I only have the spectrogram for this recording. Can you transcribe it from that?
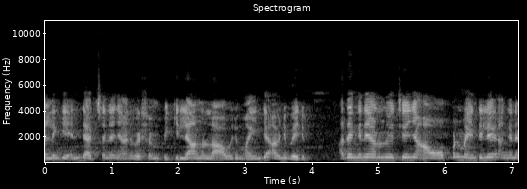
അല്ലെങ്കിൽ എന്റെ അച്ഛനെ ഞാൻ വിഷമിപ്പിക്കില്ല എന്നുള്ള ആ ഒരു മൈൻഡ് അവന് വരും. അതെങ്ങനെയാണെന്ന് വെച്ച് കഴിഞ്ഞാൽ ആ ഓപ്പൺ മൈൻഡിൽ അങ്ങനെ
